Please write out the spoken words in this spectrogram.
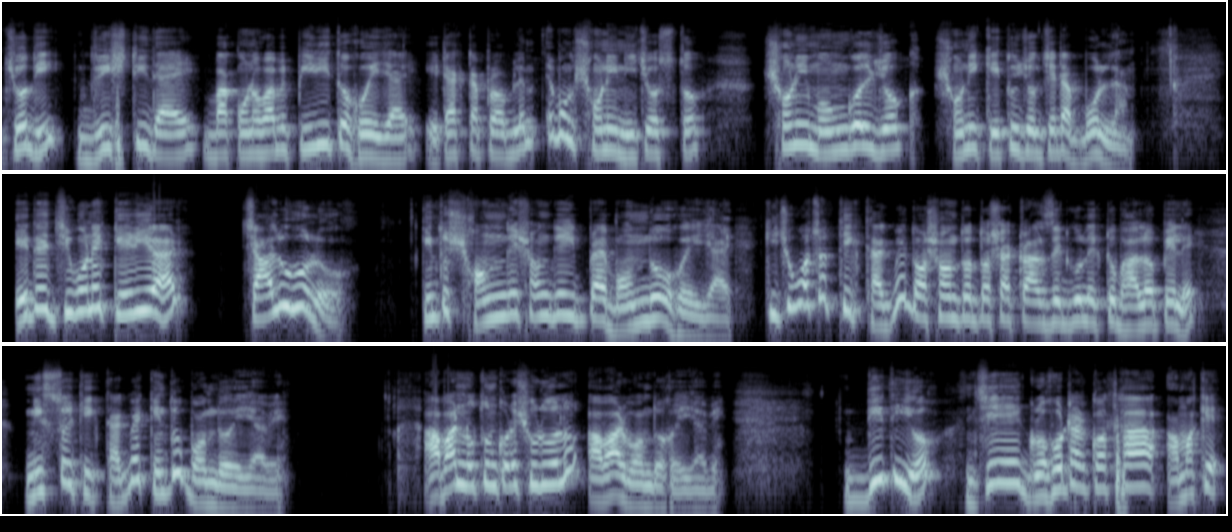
যদি দৃষ্টি দেয় বা কোনোভাবে পীড়িত হয়ে যায়, এটা একটা প্রবলেম এবং শনি নিচস্থ, শনি মঙ্গল যোগ, শনি কেতু যোগ যেটা বললাম, এদের জীবনে কেরিয়ার চালু হলো কিন্তু সঙ্গে সঙ্গেই প্রায় বন্ধও হয়ে যায়। কিছু বছর ঠিক থাকবে, দশ অন্তর্দশার ট্রানজিটগুলো একটু ভালো পেলে নিশ্চয়ই ঠিক থাকবে, কিন্তু বন্ধ হয়ে যাবে। আবার নতুন করে শুরু হলো, আবার বন্ধ হয়ে যাবে। দ্বিতীয়, যে গ্রহটার কথা আমাকে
